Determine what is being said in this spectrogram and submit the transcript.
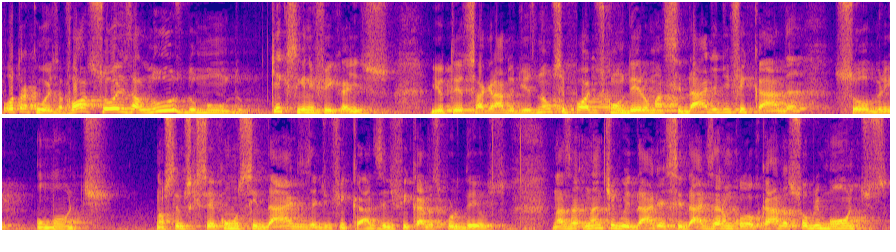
Outra coisa, vós sois a luz do mundo. O que, que significa isso? E o texto sagrado diz: não se pode esconder uma cidade edificada sobre um monte. Nós temos que ser como cidades edificadas, edificadas por Deus. Nas, na antiguidade, as cidades eram colocadas sobre montes,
